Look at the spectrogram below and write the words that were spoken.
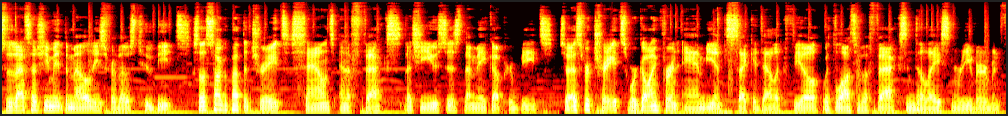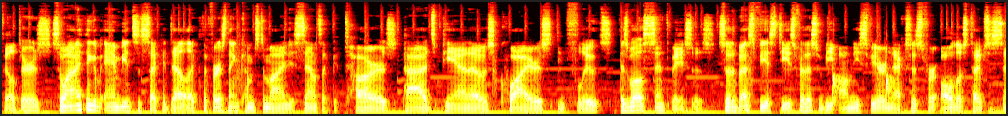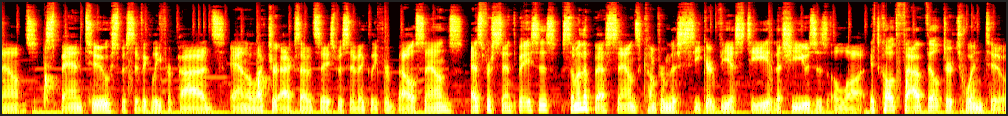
So that's how she made the melodies for those two beats. So let's talk about the traits, sounds, and effects that she uses that make up her beats. So as for traits, we're going for an ambient psychedelic feel with lots of effects and delays and reverb and filters. So when I think of ambience and psychedelic, the first thing that comes to mind is sounds like guitars, pads, pianos, choirs, and flutes, as well as synth basses. So the best VSTs for this would be Omnisphere, Nexus for all those types of sounds, Span 2 specifically for pads, and Electra X I would say specifically for for bell sounds. As for synth basses, some of the best sounds come from this secret VST that she uses a lot. It's called FabFilter Twin 2,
